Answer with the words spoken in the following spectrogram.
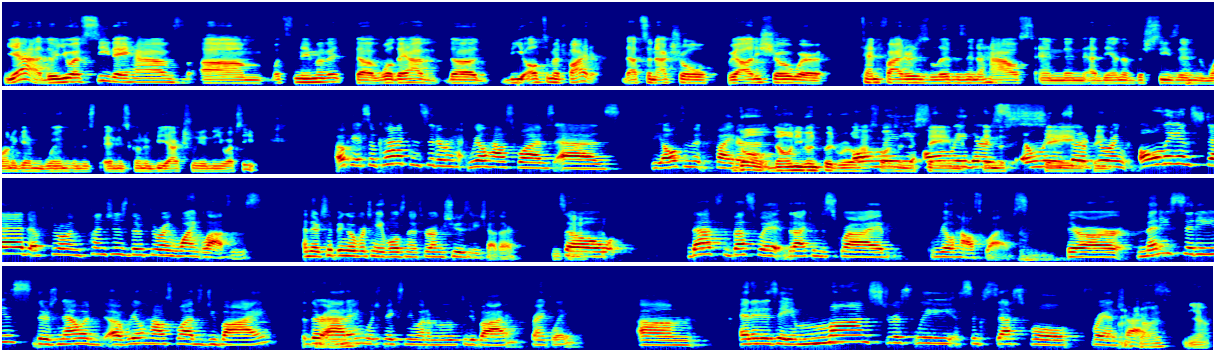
Yeah, the UFC they have um what's the name of it? The well they have the the Ultimate Fighter. That's an actual reality show where 10 fighters lives in a house and then at the end of the season one of them wins and it's and it's going to be actually in the UFC. Okay, so kind of consider Real Housewives as the ultimate fighter. Don't don't even put Real Housewives in the same only in there's the only same instead of thing. throwing only instead of throwing punches, they're throwing wine glasses and they're tipping over tables and they're throwing shoes at each other. Okay. So that's the best way that I can describe Real Housewives. There are many cities. There's now a, a Real Housewives Dubai that they're Mhm. adding, which makes me want to move to Dubai, frankly. Um, and it is a monstrously successful franchise. franchise. Yeah.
